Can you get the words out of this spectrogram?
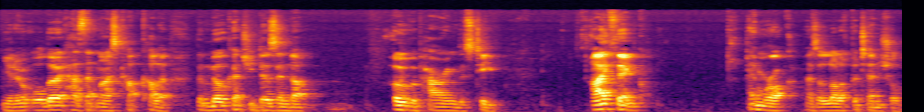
You know, although it has that nice cup color, the milk actually does end up overpowering this tea. I think Emrok has a lot of potential.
